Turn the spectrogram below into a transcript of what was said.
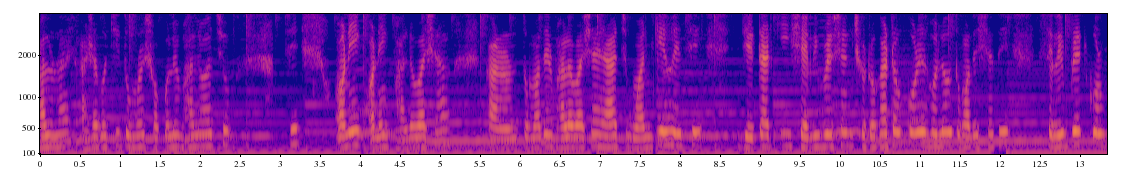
ভালো নয়, আশা করছি তোমরা সকলে ভালো আছো। যে অনেক অনেক ভালোবাসা, কারণ তোমাদের ভালোবাসায় আজ ওয়ান কে হয়েছে, যেটা আর কি সেলিব্রেশন ছোটোখাটো করে হলেও তোমাদের সাথে সেলিব্রেট করব,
